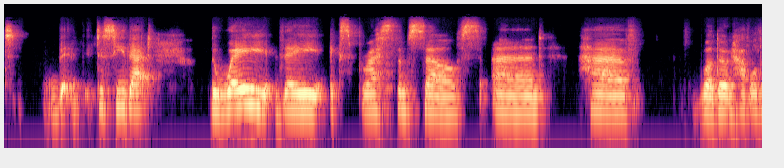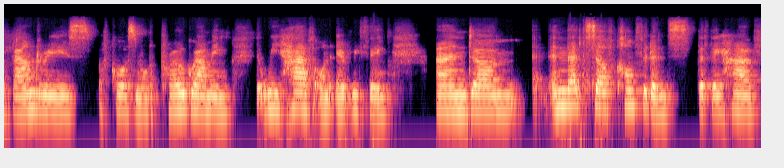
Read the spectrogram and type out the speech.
to, to see that the way they express themselves and have well don't have all the boundaries of course and all the programming that we have on everything. And um, and that self-confidence that they have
